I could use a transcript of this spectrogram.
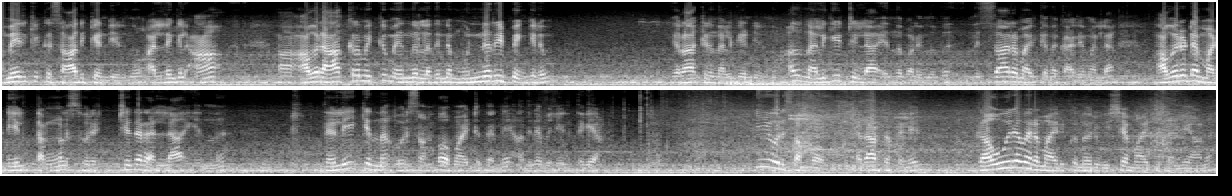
അമേരിക്കക്ക് സാധിക്കേണ്ടിയിരുന്നു. അല്ലെങ്കിൽ ആ അവരാക്രമിക്കും എന്നുള്ളതിന്റെ മുന്നറിയിപ്പെങ്കിലും ഇറാഖിന് നൽകേണ്ടിയിരുന്നു. അത് നൽകിയിട്ടില്ല എന്ന് പറയുന്നത് നിസ്സാരമായിരിക്കുന്ന കാര്യമല്ല. അവരുടെ മടിയിൽ തങ്ങൾ സുരക്ഷിതരല്ല എന്ന് തെളിയിക്കുന്ന ഒരു സംഭവമായിട്ട് തന്നെ അതിനെ വിലയിരുത്തുകയാണ്. ഈ ഒരു സംഭവം യഥാർത്ഥത്തിൽ ഗൗരവരമായിരിക്കുന്ന ഒരു വിഷയമായിട്ട് തന്നെയാണ്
